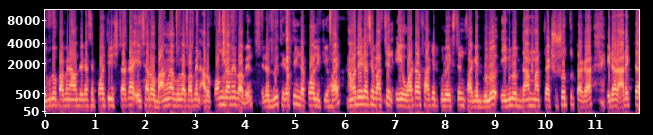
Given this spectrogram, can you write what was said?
এগুলো পাবেন আমাদের কাছে পঁয়ত্রিশ টাকা। এছাড়াও বাংলা গুলা পাবেন, আরও কম দামে পাবেন। এটা দুই থেকে তিনটা কোয়ালিটি হয়। আমাদের কাছে পাচ্ছেন এই ওয়াটার ফাকেটগুলো এক্সটেন্ড ফাকেটগুলো এগুলোর দাম মাত্র একশো সত্তর টাকা। এটার আরেকটা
